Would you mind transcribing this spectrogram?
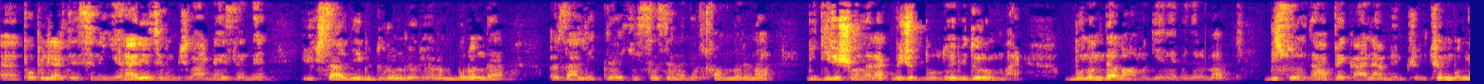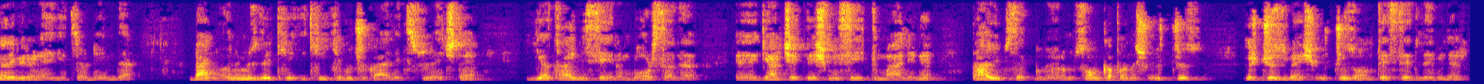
e, popülaritesinin yerel yatırımcılar nezdinde yükseldiği bir durum görüyorum. Bunun da özellikle hisse senedi fonlarına bir giriş olarak vücut bulduğu bir durum var. Bunun devamı gelebilir mi? Bir süre daha pekala mümkün. Tüm bunları bir araya getirdiğimde ben önümüzdeki 2-2,5 aylık süreçte yatay bir seyrin borsada e, gerçekleşmesi ihtimalini daha yüksek buluyorum. Son kapanışı 300, 305, 310 test edilebilir.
